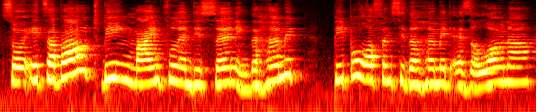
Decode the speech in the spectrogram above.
So it's about being mindful and discerning. The Hermit, people often see the Hermit as a loner,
